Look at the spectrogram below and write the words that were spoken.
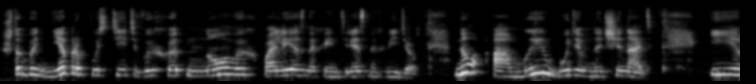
чтобы не пропустить выход новых, полезных и интересных видео. Ну, а мы будем начинать. И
